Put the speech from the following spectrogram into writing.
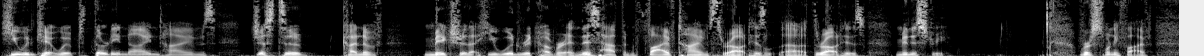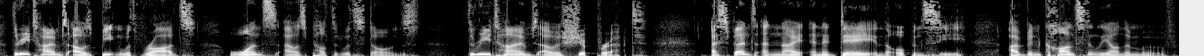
he would get whipped 39 times just to kind of make sure that he would recover. And this happened five times throughout his, uh, throughout his ministry. Verse 25. Three times I was beaten with rods. Once I was pelted with stones. Three times I was shipwrecked. I spent a night and a day in the open sea. I've been constantly on the move.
